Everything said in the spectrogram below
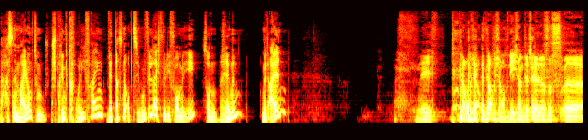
Hast du eine Meinung zum Sprint Qualifying? Wäre das eine Option vielleicht für die Formel E? So ein Rennen mit allen? Nee, glaube ich, auch- glaub ich auch Nee. nicht an der Stelle. Das ist, äh,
